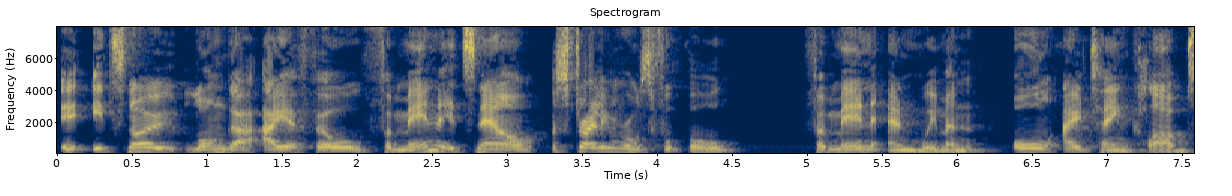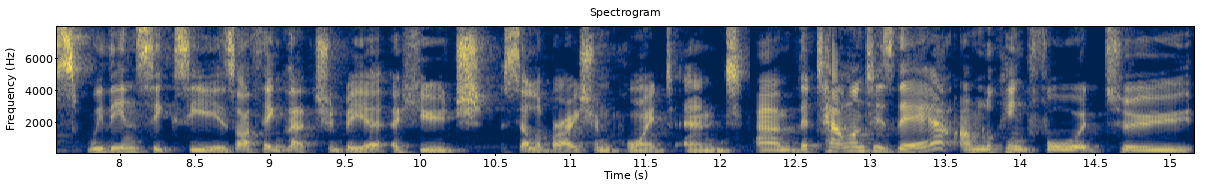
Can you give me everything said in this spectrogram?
It, it's no longer AFL for men, it's now Australian rules football for men and women all 18 clubs within six years. I think that should be a, a huge celebration point. And um, the talent is there. I'm looking forward to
